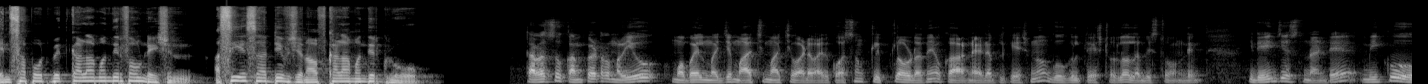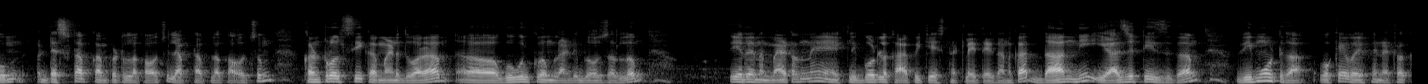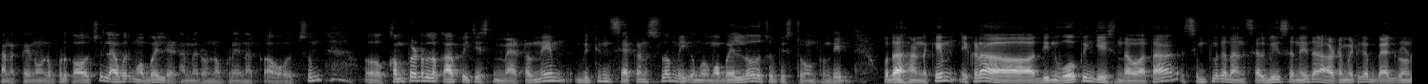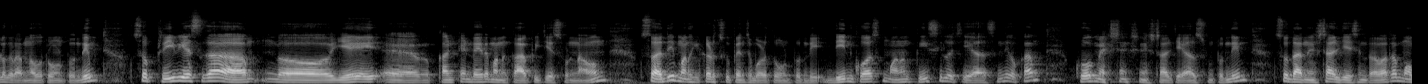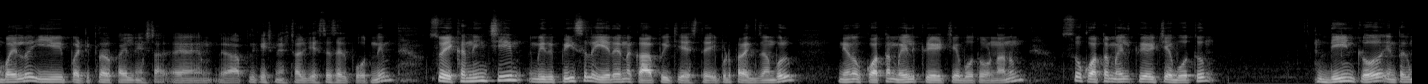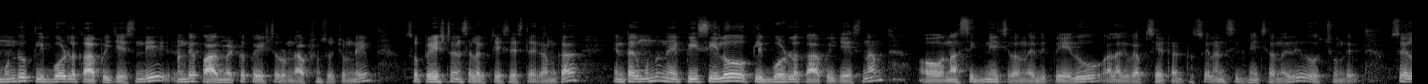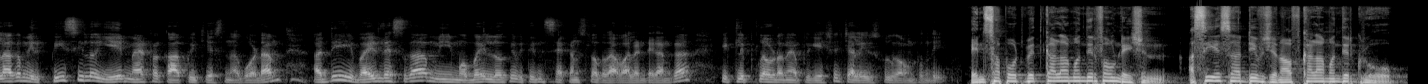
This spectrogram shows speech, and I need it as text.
in support with Kala Mandir Foundation, a CSR division of Kala Mandir Group. తరచూ computer మరియు mobile మధ్య మార్చి మార్చి వాడేవారి కోసం క్లిప్ క్లౌడ్ అనే ఒక ఆండ్రాయిడ్ అప్లికేషన్ గూగుల్ ప్లే స్టోర్లో లభిస్తుంది ఇది ఏం చేస్తుందంటే మీకు డెస్క్టాప్ కంప్యూటర్లో కావచ్చు ల్యాప్టాప్లో కావచ్చు కంట్రోల్ సి కమాండ్ ద్వారా గూగుల్ క్రోమ్ లాంటి బ్రౌజర్లో ఏదైనా మ్యాటర్ని క్లిప్బోర్డ్లో కాపీ చేసినట్లయితే కనుక దాన్ని యాజ్ ఇట్ ఈజ్గా రిమోట్గా ఒకే వైఫై నెట్వర్క్ కనెక్ట్ అయిన ఉన్నప్పుడు కావచ్చు లేకపోతే మొబైల్ డేటా మీద ఉన్నప్పుడైనా కావచ్చు కంప్యూటర్లో కాపీ చేసిన మ్యాటర్ని విత్ ఇన్ సెకండ్స్లో మీకు మొబైల్లో చూపిస్తూ ఉంటుంది. ఉదాహరణకి ఇక్కడ దీన్ని ఓపెన్ చేసిన తర్వాత సింపుల్గా దాని సర్వీస్ అనేది ఆటోమేటిక్గా బ్యాక్గ్రౌండ్లోకి రన్ అవుతూ ఉంటుంది. సో ప్రీవియస్గా ఏ కంటెంట్ అయితే మనం కాపీ చేసి ఉన్నామో సో అది మనకి ఇక్కడ చూపించబడుతూ ఉంటుంది. దీనికోసం మనం పీసీలో చేయాల్సింది ఒక క్రోమ్ ఎక్స్టెన్షన్ ఇన్స్టాల్ చేయాల్సి ఉంటుంది. సో దాన్ని ఇన్స్టాల్ చేసిన తర్వాత మొబైల్లో ఈ పర్టికులర్ ఫైల్ని ఇన్స్టాల్ అప్లికేషన్ ఇన్స్టాల్ చేస్తే సరిపోతుంది. సో ఇక్కడ నుంచి మీరు పీసీలో ఏదైనా కాపీ చేస్తే ఇప్పుడు ఫర్ ఎగ్జాంపుల్ నేను ఒక కొత్త మెయిల్ క్రియేట్ చేయబోతూ ఉన్నాను. సో కొత్త మెయిల్ క్రియేట్ చేయబోతూ దీంట్లో ఇంతకుముందు క్లిప్బోర్డ్లో కాపీ చేసింది అంటే ఫార్మెట్ పేస్ట్ రెండు ఆప్షన్స్ వచ్చి సో పేస్ట్ అని సెలెక్ట్ చేసేస్తే కనుక ఇంతకుముందు నేను పీసీలో క్లిప్బోర్డ్లో కాపీ చేసిన నా సిగ్నేచర్ అనేది పేరు అలాగే వెబ్సైట్ అడ్రస్ ఇలాంటి సిగ్నేచర్ అనేది వచ్చింది. సో ఇలాగ మీరు పీసీలో ఏ మ్యాటర్ కాపీ చేసినా కూడా అది వైర్లెస్గా మీ మొబైల్లోకి విత్ ఇన్ సెకండ్స్లోకి రావాలంటే కనుక ఈ క్లిప్ క్లౌడ్ అనే అప్లికేషన్ చాలా యూస్ఫుల్గా ఉంటుంది. In support with Kalamandir foundation Foundation, division of Kalamandir group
